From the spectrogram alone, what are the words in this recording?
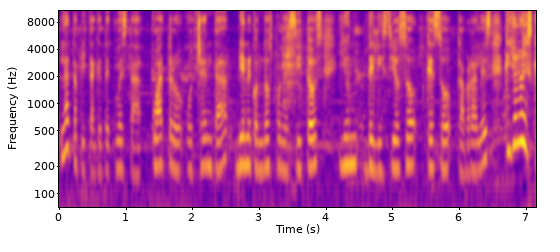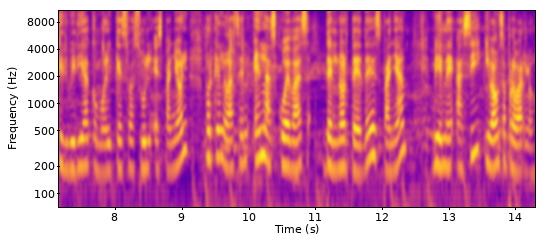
La tapita que te cuesta 4.80 viene con dos ponecitos y un delicioso queso cabrales que yo lo describiría como el queso azul español porque lo hacen en las cuevas del norte de España. Viene así y vamos a probarlo.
